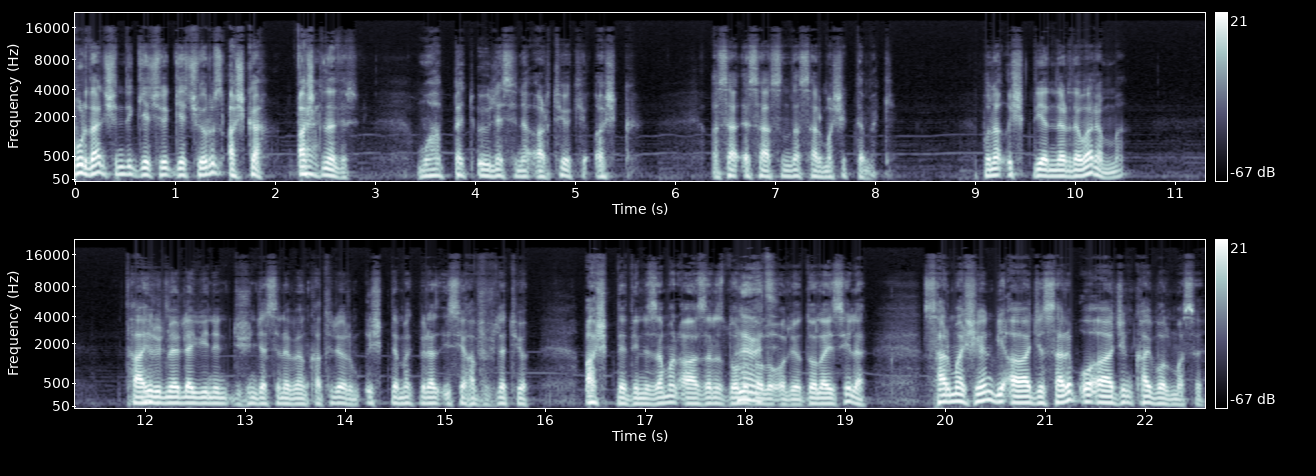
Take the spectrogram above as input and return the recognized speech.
Buradan şimdi geç, geçiyoruz aşka. Aşk evet. nedir? Muhabbet öylesine artıyor ki aşk esa, esasında sarmaşık demek. Buna ışık diyenler de var ama Tahirül evet. Mevlevi'nin düşüncesine ben katılıyorum. Işık demek biraz isi hafifletiyor. Aşk dediğiniz zaman ağzınız dolu evet. dolu oluyor. Dolayısıyla sarmaşığın bir ağacı sarıp o ağacın kaybolması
